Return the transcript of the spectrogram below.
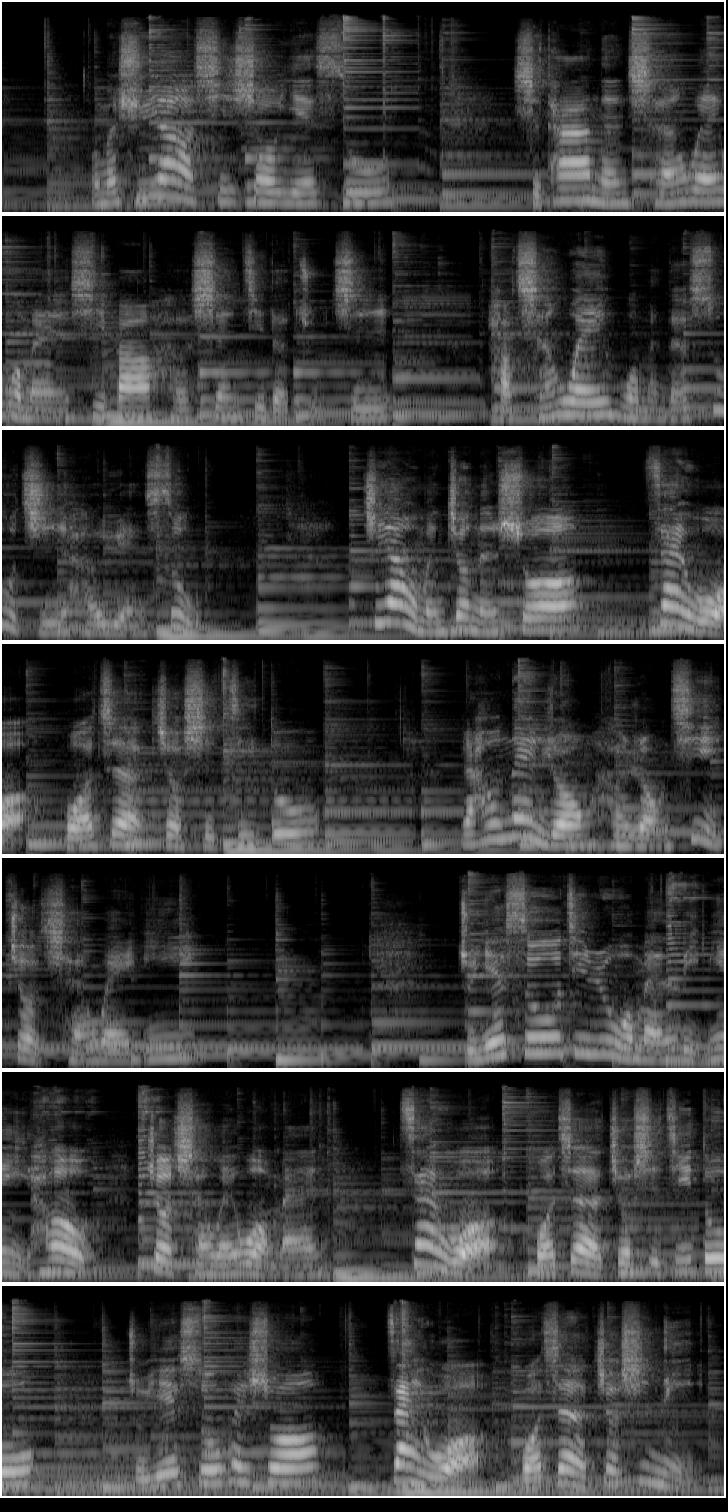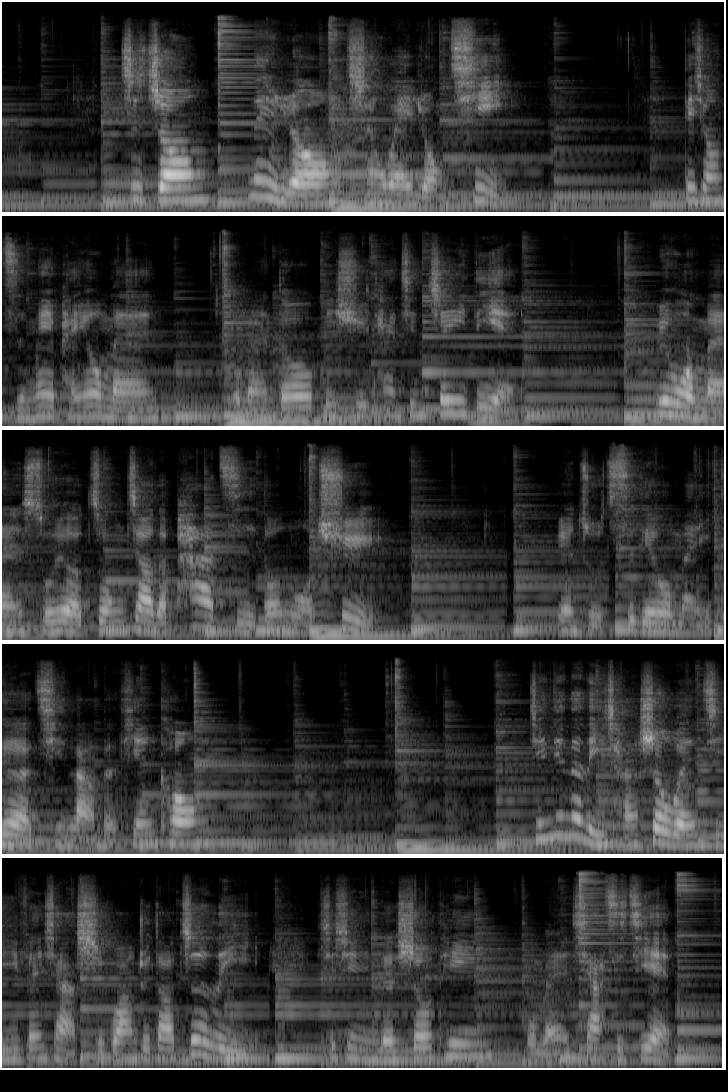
我们需要吸收耶稣，使他能成为我们细胞和生机的组织，好成为我们的素质和元素。这样我们就能说。在我活着就是基督，然后内容和容器就成为一。主耶稣进入我们里面以后，就成为我们。在我活着就是基督，主耶稣会说：在我活着就是你。至终内容成为容器。弟兄姊妹朋友们，我们都必须看见这一点。愿我们所有宗教的帕子都挪去，愿主赐给我们一个晴朗的天空。今天的李长寿文集分享时光就到这里，谢谢您的收听，我们下次见。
